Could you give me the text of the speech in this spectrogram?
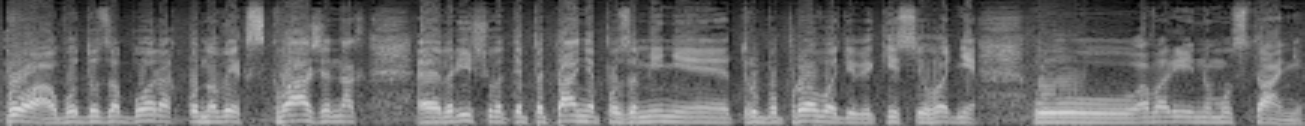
по водозаборах, по нових скважинах, е, вирішувати питання по заміні трубопроводів, які сьогодні у аварійному стані.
